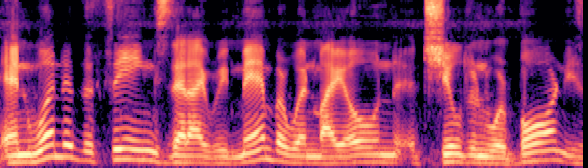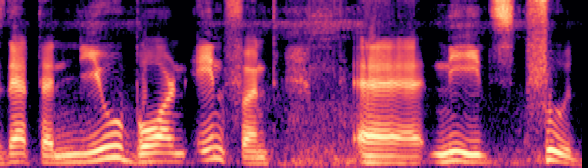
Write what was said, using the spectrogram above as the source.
And one of the things that I remember when my own children were born is that a newborn infant uh, needs food.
